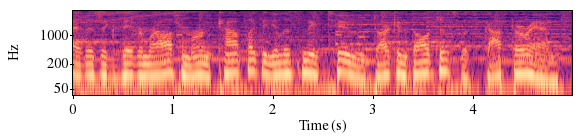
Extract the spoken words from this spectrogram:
Hi, this is Xavier Morales from Ruined Conflict, and you're listening to Dark Indulgence with Scott Durand.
